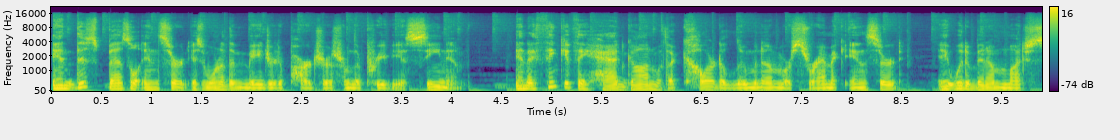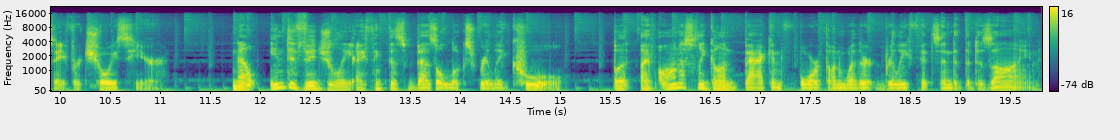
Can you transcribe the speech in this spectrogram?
And this bezel insert is one of the major departures from the previous Sea Nymph. And I think if they had gone with a colored aluminum or ceramic insert, it would have been a much safer choice here. Now, individually, I think this bezel looks really cool, but I've honestly gone back and forth on whether it really fits into the design,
